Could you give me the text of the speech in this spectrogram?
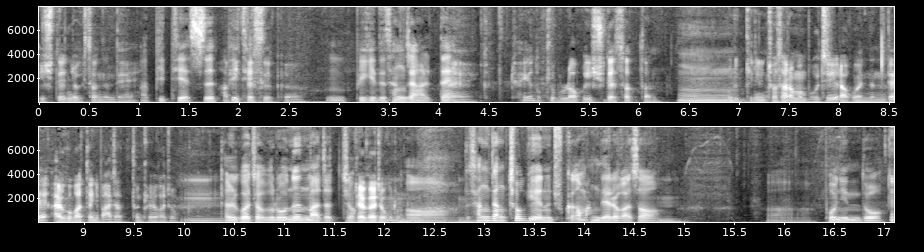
이슈된 적 있었는데 아, BTS, 아 비, BTS 그 음, 빅히드 상장할 때 네. 되게 높게 불러갖고 이슈됐었던 음. 우리끼리는 저 사람은 뭐지라고 했는데 알고 봤더니 맞았던 결과적으로 음. 결과적으로는 맞았죠. 결과적으로 어, 근데 상장 초기에는 주가가 막 내려가서 음. 어, 본인도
